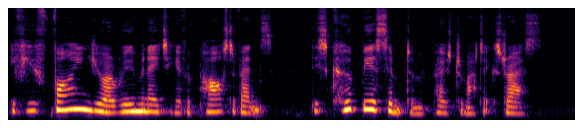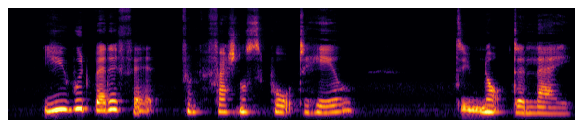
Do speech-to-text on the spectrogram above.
If you find you are ruminating over past events, this could be a symptom of post traumatic stress. You would benefit from professional support to heal. Do not delay.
